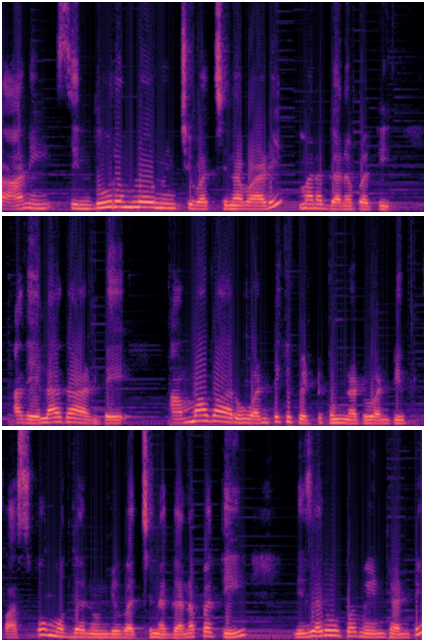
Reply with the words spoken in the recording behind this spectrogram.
కానీ సింధూరంలో నుంచి వచ్చినవాడే మన గణపతి. అది ఎలాగా అంటే అమ్మవారు వంటికి పెట్టుకున్నటువంటి పసుపు ముద్ద నుండి వచ్చిన గణపతి నిజ రూపం ఏంటంటే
